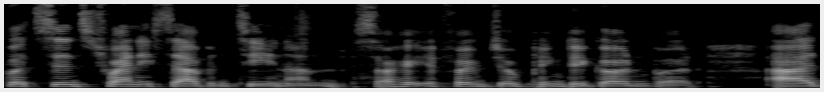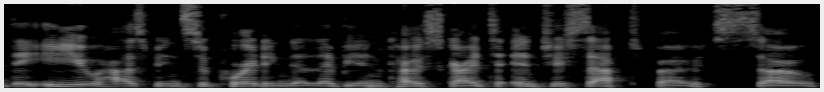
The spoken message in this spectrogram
But since 2017, and sorry if I'm jumping the gun, but uh, the EU has been supporting the Libyan Coast Guard to intercept boats. So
